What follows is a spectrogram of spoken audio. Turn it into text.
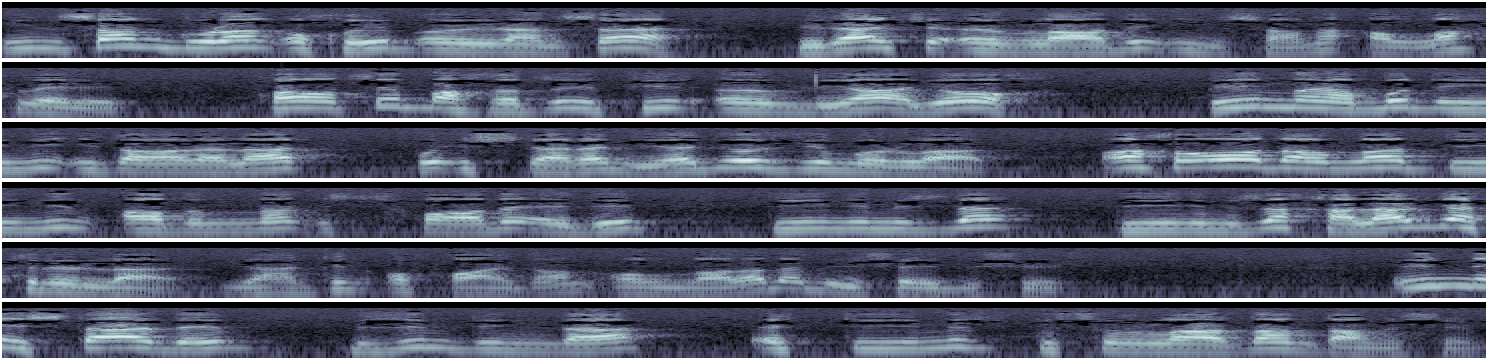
İnsan Quran oxuyub öyrənsə, bilər ki, övladı insana Allah verir. Falçı, baxıcı, pir, övliya yox. Bilmirəm, bu dini idarələr bu işlərə niyə göz yumurlar? Axı, o adamlar dinin adından istifadə edib, dinimizdə, dinimizə xələl gətirirlər. Yəqin o faydan onlara da bir şey düşür. İndi istərdim bizim dində etdiyimiz qüsurlardan danışım.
